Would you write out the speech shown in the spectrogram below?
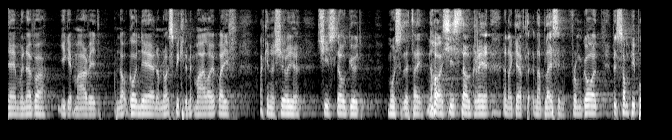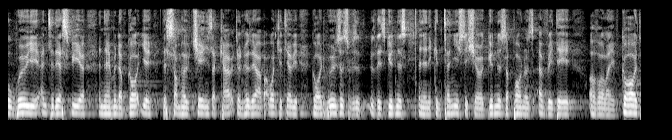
then whenever you get married, I'm not going there and I'm not speaking about my wife, I can assure you, she's still good most of the time. No, oh, she's still great and a gift and a blessing from God. But some people woo you into their sphere, and then when they've got you, they somehow change their character and who they are. But I want to tell you, God woos us with, with His goodness, and then He continues to shower goodness upon us every day of our life. God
